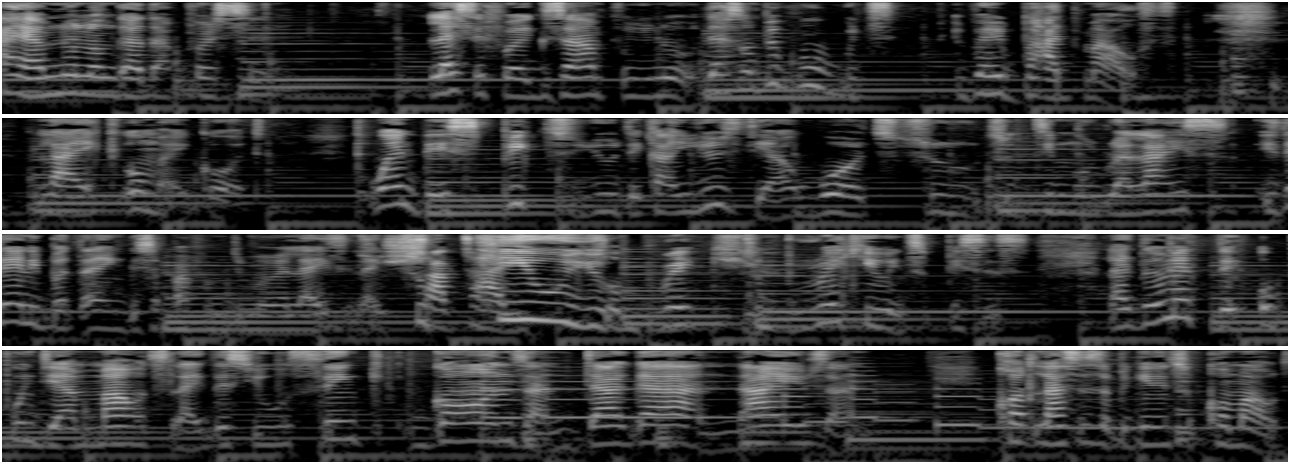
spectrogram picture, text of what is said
i am no longer that person let's say for example you know there's some people with very bad mouth. like, oh my god. When they speak to you, they can use their words to to demoralize. Is there any better English apart from demoralizing? Like to Shatter kill you, to break you, to break you into pieces. Like the moment they open their mouths like this, you will think guns and dagger and knives and cutlasses are beginning to come out,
